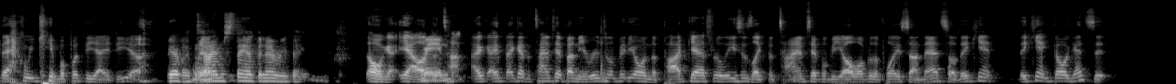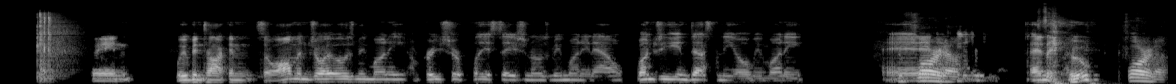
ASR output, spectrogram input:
that we came up with the idea. We have a timestamp and everything. Oh yeah, yeah. I'll have Man. the ti- I, I I got the timestamp on the original video and the podcast releases. Like the timestamp will be all over the place on that, so they can't they can't go against it. I mean, We've been talking. So Almond Joy owes me money. I'm pretty sure PlayStation owes me money now. Bungie and Destiny owe me money. And Florida. And who? Florida.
